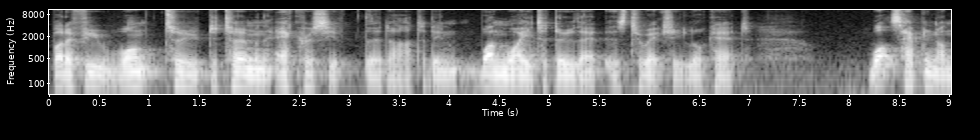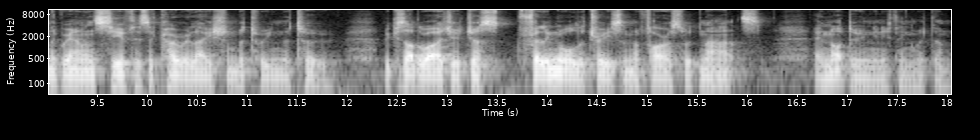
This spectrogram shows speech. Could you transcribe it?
But if you want to determine the accuracy of the data, then one way to do that is to actually look at what's happening on the ground and see if there's a correlation between the two. Because otherwise, you're just filling all the trees in the forest with gnats and not doing anything with them.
